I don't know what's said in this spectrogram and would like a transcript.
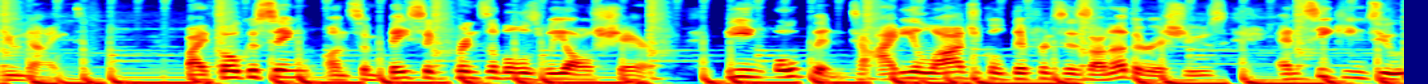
unite by focusing on some basic principles we all share, being open to ideological differences on other issues, and seeking to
